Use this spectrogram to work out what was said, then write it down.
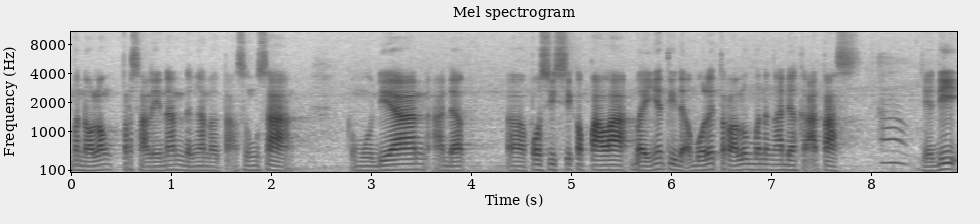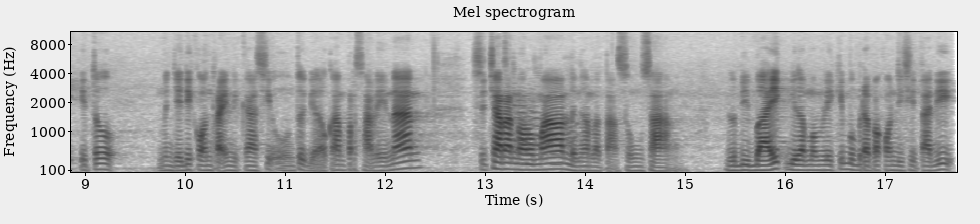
menolong persalinan dengan letak sungsang. Kemudian ada e, posisi kepala bayinya tidak boleh terlalu menengadah ke atas. Oh. Jadi itu menjadi kontraindikasi untuk dilakukan persalinan secara normal dengan letak sungsang. Lebih baik bila memiliki beberapa kondisi tadi,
